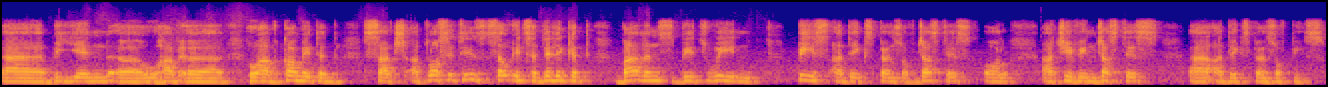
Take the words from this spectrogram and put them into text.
uh, being uh, who have uh, who have committed such atrocities. So it's a delicate balance between peace at the expense of justice or achieving justice uh, at the expense of peace.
